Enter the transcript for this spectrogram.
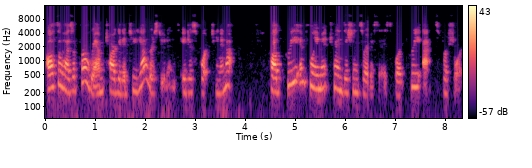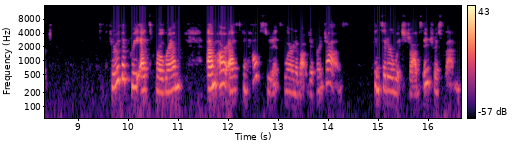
also has a program targeted to younger students, ages 14 and up, called Pre-Employment Transition Services, or PRE-ETS for short. Through the PRE-ETS program, MRS can help students learn about different jobs, consider which jobs interest them,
